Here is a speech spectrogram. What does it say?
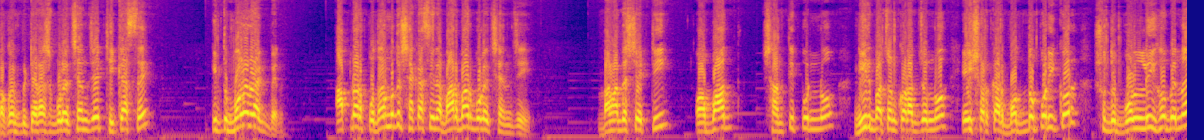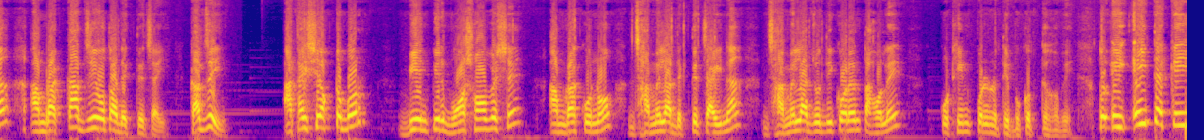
তখন পিটারাস বলেছেন যে, ঠিক আছে। কিন্তু মনে রাখবেন, আপনার প্রধানমন্ত্রী শেখ হাসিনা বারবার বলেছেন যে বাংলাদেশে একটি অবাধ, শান্তিপূর্ণ নির্বাচন করার জন্য এই সরকার বদ্ধপরিকর, শুধু বললেই হবে না, আমরা কাজেও তা দেখতে চাই। কাজেই আঠাইশে অক্টোবর বিএনপির মহাসমাবেশে আমরা কোনো ঝামেলা দেখতে চাই না। ঝামেলা যদি করেন তাহলে কঠিন পরিণতি করতে হবে। তো এই এইটাকেই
